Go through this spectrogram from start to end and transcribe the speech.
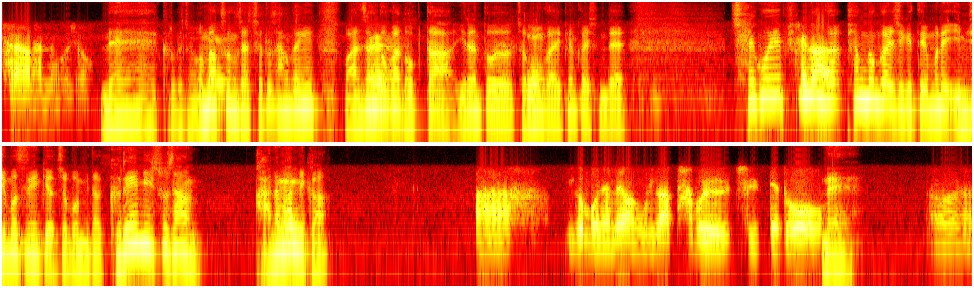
사랑을 받는 거죠. 네, 그렇죠. 음악성 자체도 상당히 완성도가 네. 높다. 이런 또 전문가의 평가이신데 최고의 평론가, 평론가이시기 때문에 임진모 선생님께 여쭤봅니다. 그래미 수상 가능합니까? 아 이건 뭐냐면 우리가 밥을 질 때도 네. 어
